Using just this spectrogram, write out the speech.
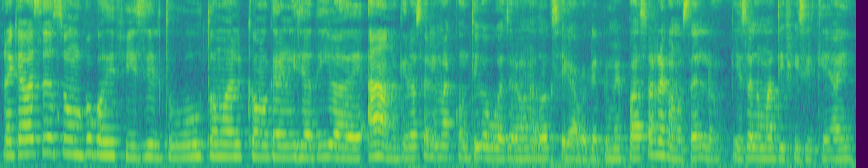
Pero es que a veces es un poco difícil tú tomar como que la iniciativa de, ah, no quiero salir más contigo porque tú eres una tóxica, porque el primer paso es reconocerlo y eso es lo más difícil que hay.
